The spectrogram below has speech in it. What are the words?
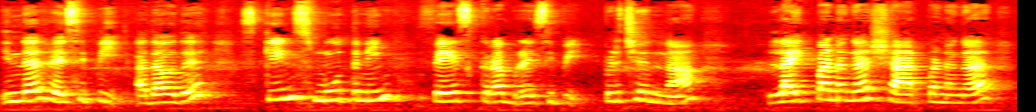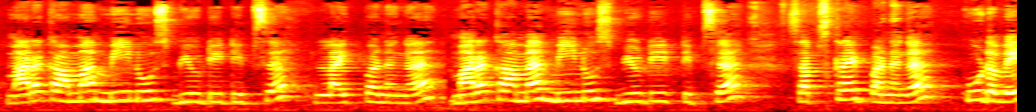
இந்த ரெசிபி அதாவது skin smoothening face scrub recipe பிடிச்சிருந்தா லைக் பண்ணுங்க ஷேர் பண்ணுங்க. மறக்காம மீனூஸ் பியூட்டி டிப்ஸை லைக் பண்ணுங்க. மறக்காம மீனூஸ் பியூட்டி டிப்ஸை சப்ஸ்கிரைப் பண்ணுங்க. கூடவே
